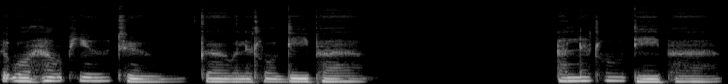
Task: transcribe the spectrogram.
that will help you to go a little deeper, a little deeper,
